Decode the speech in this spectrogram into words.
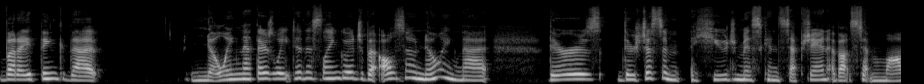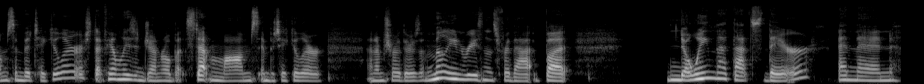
But I think that knowing that there's weight to this language, but also knowing that there's there's just a, a huge misconception about stepmoms in particular, stepfamilies in general, but stepmoms in particular, and I'm sure there's a million reasons for that, but knowing that that's there and then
